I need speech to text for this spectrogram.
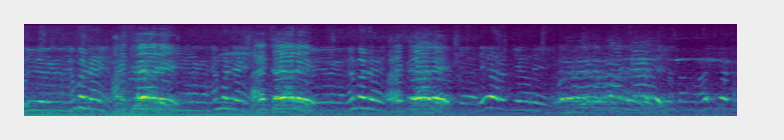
గురువీరగా వెంబడే. గురువీరగా వెంబడే. గురువీరగా వెంబడే. చేయాలి, అరెస్ట్ చేయాలి. రజక సంఘం ఐక్యత.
